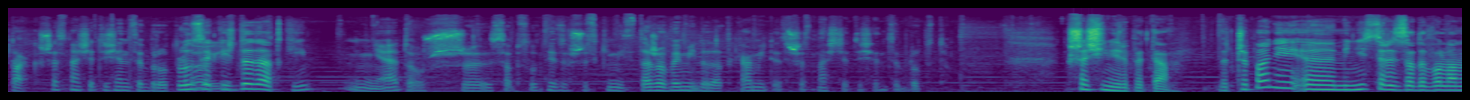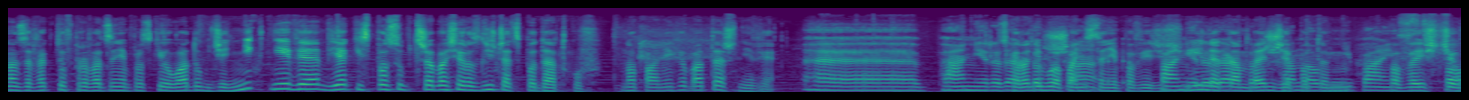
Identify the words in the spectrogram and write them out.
Tak, 16 tysięcy brutto. Plus I- jakieś dodatki? Nie, to już z absolutnie ze wszystkimi stażowymi dodatkami to jest 16 tysięcy brutto. Krzesimir pyta, czy pani e, minister jest zadowolona z efektu wprowadzenia Polskiego Ładu, gdzie nikt nie wie, w jaki sposób trzeba się rozliczać z podatków? No pani chyba też nie wie. E, pani redaktor, Skoro nie była pani w stanie powiedzieć, pani ile tam będzie potem szanowni po wejściu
